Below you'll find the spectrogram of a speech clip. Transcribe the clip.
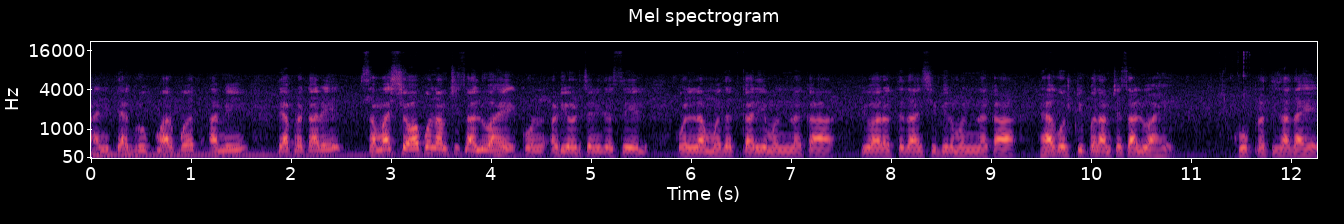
आणि त्या ग्रुपमार्फत आम्ही त्या प्रकारे समाजसेवा पण आमची चालू आहे. कोण अडीअडचणीत असेल कोणाला मदत कार्य म्हणू नका किंवा रक्तदान शिबिर म्हणू नका ह्या गोष्टी पण आमच्या चालू आहे. खूप प्रतिसाद आहे.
